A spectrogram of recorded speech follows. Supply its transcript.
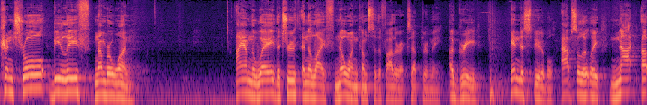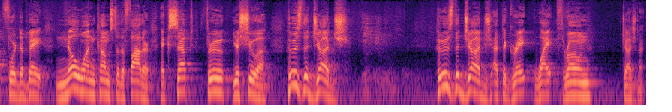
Control belief number one. I am the way, the truth, and the life. No one comes to the Father except through me. Agreed. Indisputable. Absolutely not up for debate. No one comes to the Father except through Yeshua. Who's the judge? Who's the judge at the great white throne judgment?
